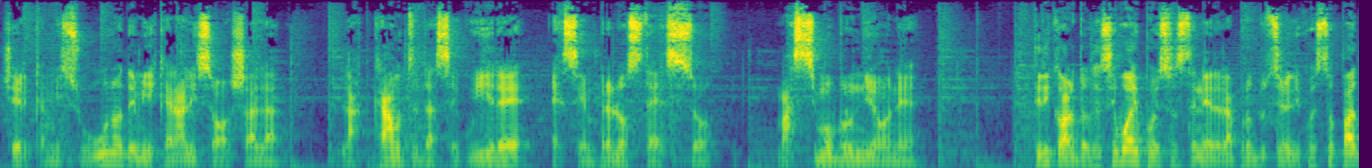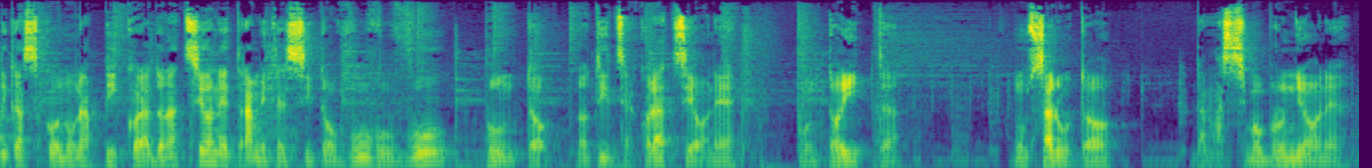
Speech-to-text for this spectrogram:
cercami su uno dei miei canali social. L'account da seguire è sempre lo stesso. Massimo Brugnone. Ti ricordo che se vuoi puoi sostenere la produzione di questo podcast con una piccola donazione tramite il sito www.notiziacolazione.it. Un saluto da Massimo Brugnone.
